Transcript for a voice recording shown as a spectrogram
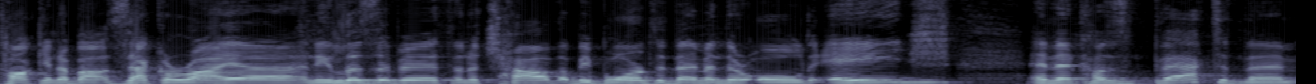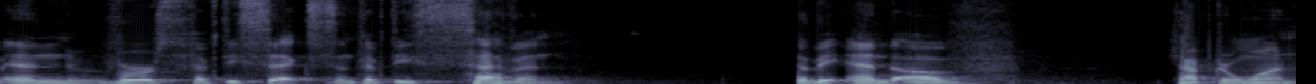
talking about Zechariah and Elizabeth and a child that will be born to them in their old age, and then comes back to them in verse 56 and 57 to the end of chapter 1.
